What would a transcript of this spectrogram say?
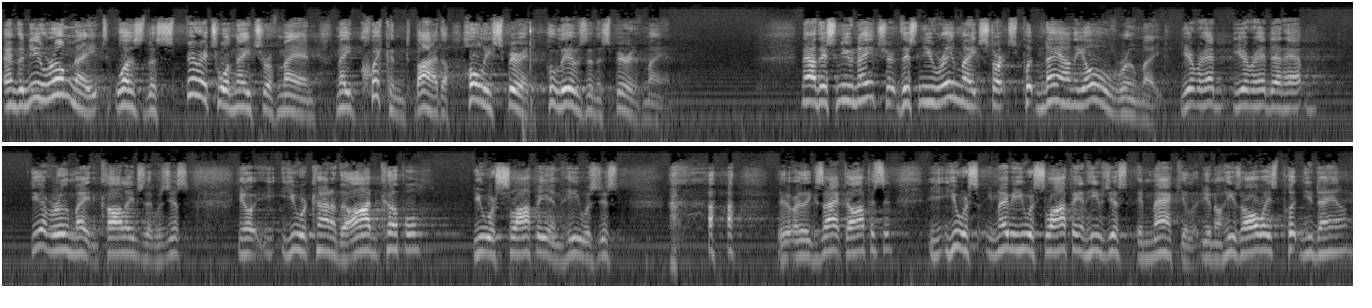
And the new roommate was the spiritual nature of man, made quickened by the Holy Spirit who lives in the spirit of man. Now, this new nature, this new roommate starts putting down the old roommate. You ever had, you ever had that happen? Do you have a roommate in college that was just you know, you were kind of the odd couple. You were sloppy, and he was just, or the exact opposite. You were maybe you were sloppy, and he was just immaculate. You know, he's always putting you down.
